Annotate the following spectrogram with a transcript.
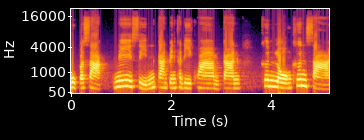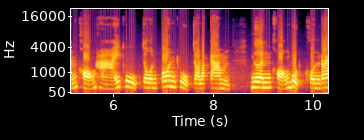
อุปสรรคหนี้สิน การเป็นคดีความ การขึ้นลงขึ้นศาลของหายถูกโจรป้น ถูกจรกรรม เงินของบุตรคนแร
